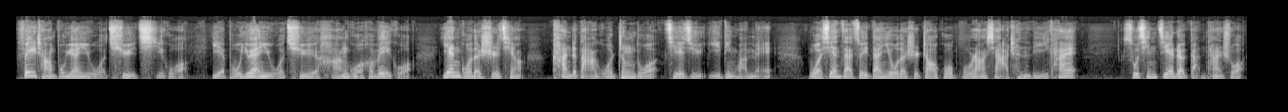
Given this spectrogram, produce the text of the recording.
非常不愿意我去齐国，也不愿意我去韩国和魏国。燕国的事情看着大国争夺，结局一定完美。我现在最担忧的是赵国不让夏臣离开。苏秦接着感叹说：“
